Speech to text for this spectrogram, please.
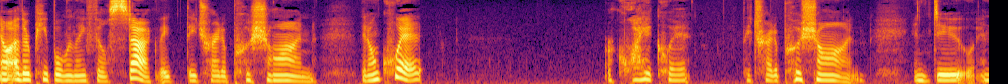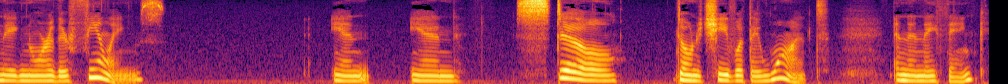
Now, other people, when they feel stuck, they, they try to push on. They don't quit or quiet quit. They try to push on and do, and they ignore their feelings and, and still don't achieve what they want. And then they think,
